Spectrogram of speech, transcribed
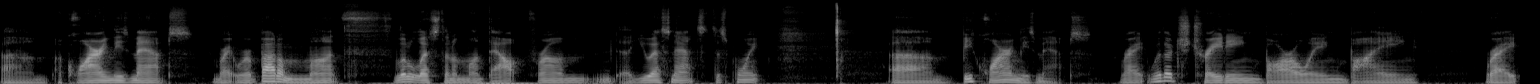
Um, acquiring these maps, right? We're about a month a little less than a month out from uh, US Nats at this point. Um, be acquiring these maps, right? Whether it's trading, borrowing, buying, right?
